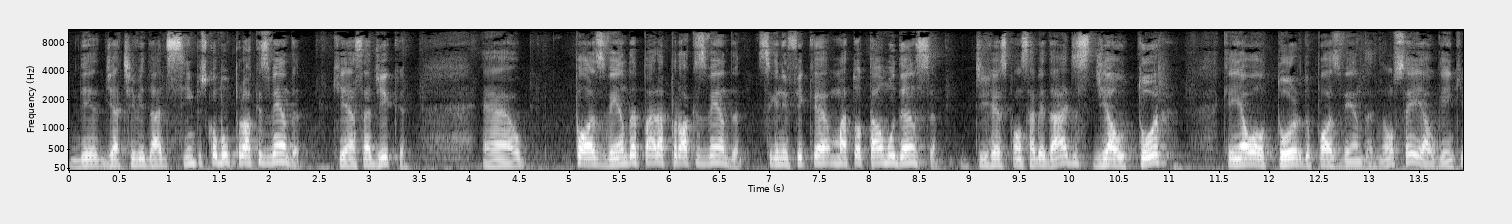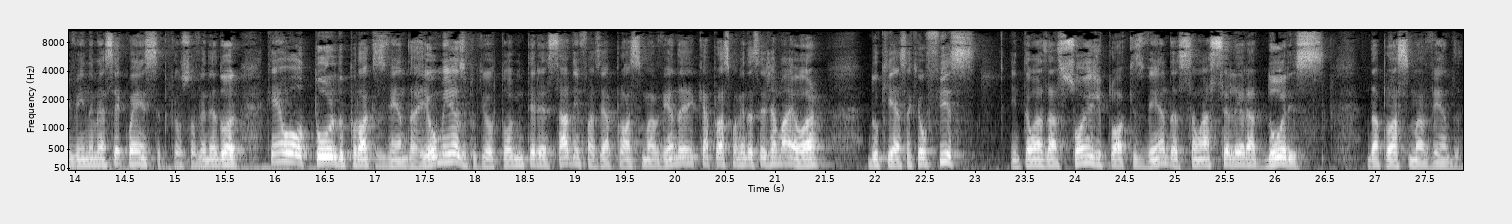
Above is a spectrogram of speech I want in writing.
de, de atividades simples, como o Prox Venda, que é essa dica. É, o pós-venda para Prox Venda significa uma total mudança de responsabilidades, de autor, Quem é o autor do pós-venda? Não sei, alguém que vem na minha sequência, porque eu sou vendedor. Quem é o autor do Prox Venda? Eu mesmo, porque eu estou interessado em fazer a próxima venda e que a próxima venda seja maior do que essa que eu fiz. Então, as ações de Prox Venda são aceleradores da próxima venda,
